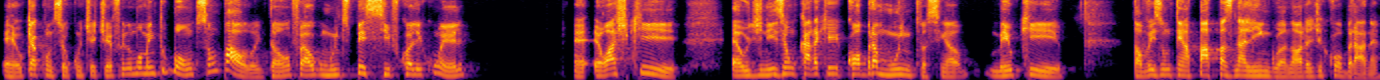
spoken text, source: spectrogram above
É, o que aconteceu com o Tietchan foi no momento bom do São Paulo, então foi algo muito específico ali com ele. É, eu acho que é, o Diniz é um cara que cobra muito, assim, ó, meio que talvez não tenha papas na língua na hora de cobrar, né?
